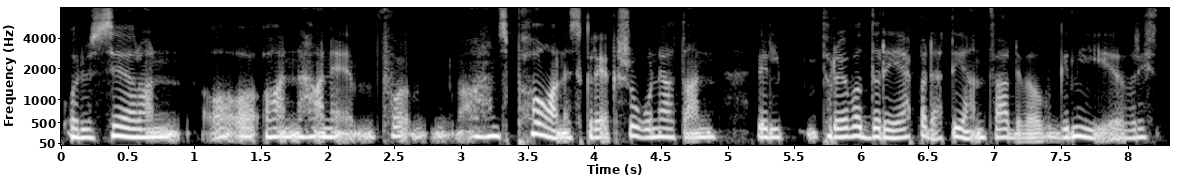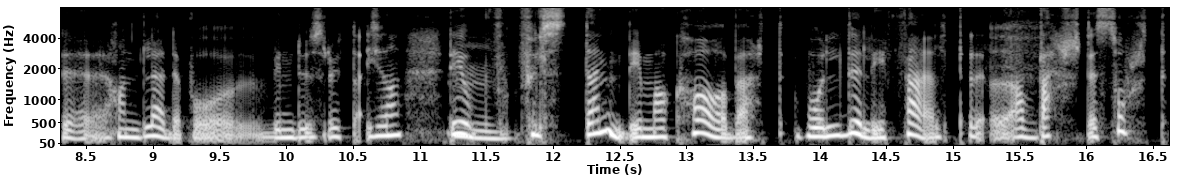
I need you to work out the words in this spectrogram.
og, du ser han, og, og han, han er, for, Hans paniske reaksjon er at han vil prøve å drepe dette gjenferdet ved å gni eh, håndleddet på vindusruta. Det er jo mm. fullstendig makabert, voldelig, fælt, eh, av verste sort.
